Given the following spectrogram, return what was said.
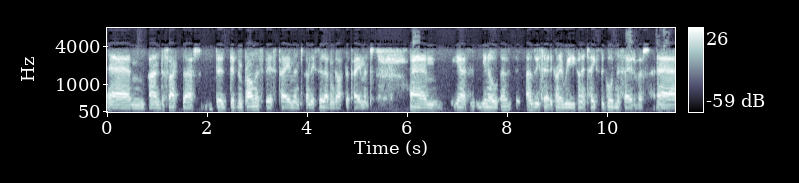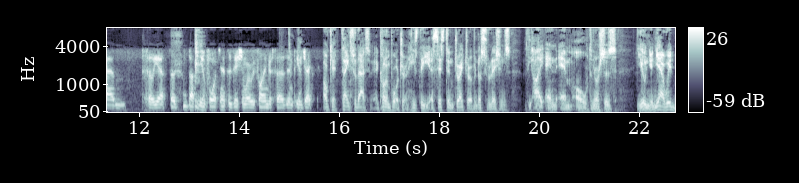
um, and the fact that they, have been promised this payment and they still haven't got the payment. Um, yeah, you know, as, as, we said, it kind of really kind of takes the goodness out of it. Um, so yeah, that, that's the unfortunate position where we find ourselves in PJ. Yeah. Okay, thanks for that, uh, Colin Porter. He's the assistant director of industrial relations with the INMO, the nurses union. Yeah, we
